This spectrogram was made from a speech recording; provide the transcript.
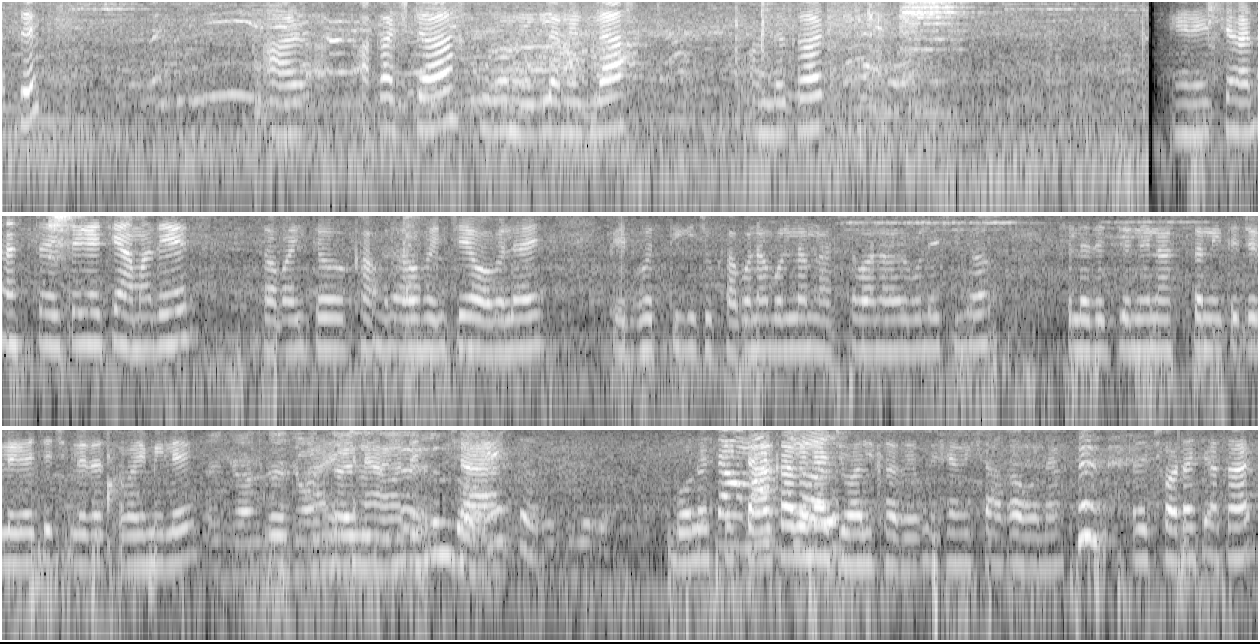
আসে আর আকাশটা পুরো মেঘলা মেঘলা অন্ধকার। এখানে চা নাস্তা এসে গেছে আমাদের। সবাই তো খাওয়া দাওয়া হয়েছে অবেলায় পেট ভর্তি কিছু খাব না বললাম নাস্তা বানাবে বলেছিল। ছেলেদের জন্য নাস্তা নিতে চলে গেছে ছেলেরা সবাই মিলে। আর এখানে আমাদের চা বলেছে চা খাবে না জল খাবে। বলছে আমি চা খাব না। তাহলে ছটা চা খাস।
